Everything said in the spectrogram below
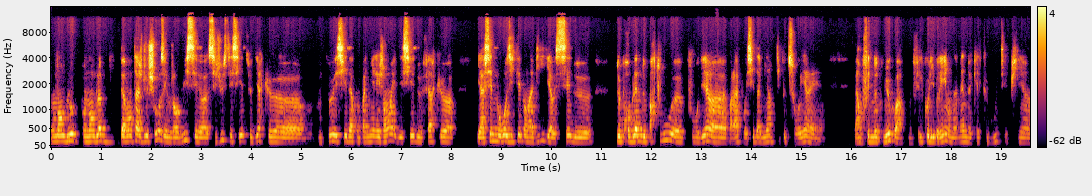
on englobe, on englobe davantage de choses et aujourd'hui, c'est, c'est juste essayer de se dire que on peut essayer d'accompagner les gens et d'essayer de faire que il y a assez de morosité dans la vie, il y a assez de, de problèmes de partout euh, pour dire, euh, voilà, pour essayer d'amener un petit peu de sourire. Et ben, on fait de notre mieux, quoi. On fait le colibri, on amène quelques gouttes et puis, euh,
